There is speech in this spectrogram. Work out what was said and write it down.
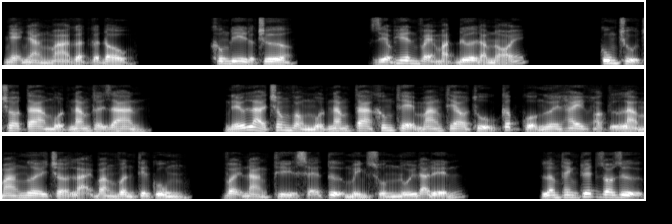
nhẹ nhàng mà gật gật đầu. Không đi được chưa? Diệp hiên vẻ mặt đưa đàm nói. Cung chủ cho ta một năm thời gian. Nếu là trong vòng một năm ta không thể mang theo thủ cấp của ngươi hay hoặc là mang ngươi trở lại băng vân tiên cung, vậy nàng thì sẽ tự mình xuống núi đã đến. Lâm thanh tuyết do dự,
